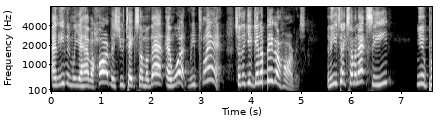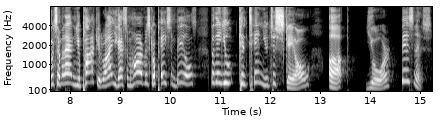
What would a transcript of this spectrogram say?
And even when you have a harvest, you take some of that and what? Replant so that you get a bigger harvest. And then you take some of that seed, you put some of that in your pocket, right? You got some harvest, go pay some bills, but then you continue to scale up your business.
